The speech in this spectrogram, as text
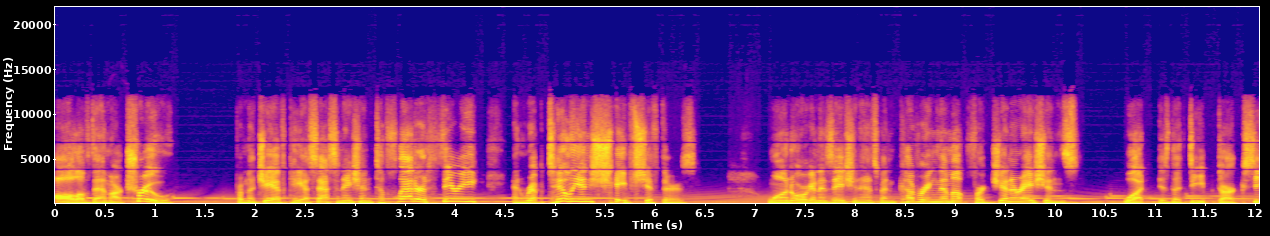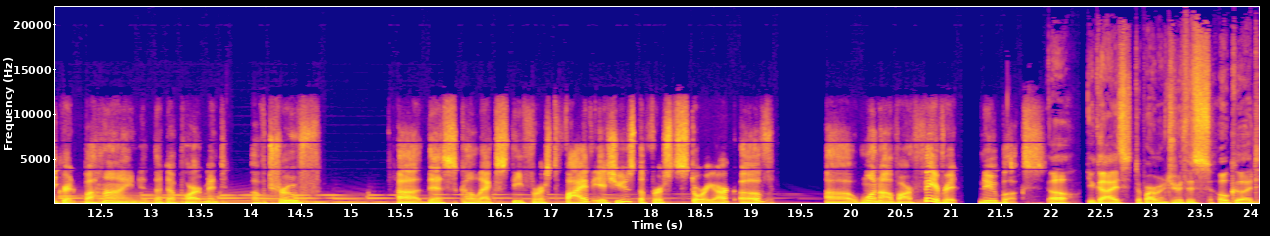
all of them are true. From the JFK assassination to flat earth theory and reptilian shapeshifters. One organization has been covering them up for generations. What is the deep, dark secret behind the Department of Truth? Uh, this collects the first five issues, the first story arc of uh, one of our favorite new books. Oh, you guys, Department of Truth is so good.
